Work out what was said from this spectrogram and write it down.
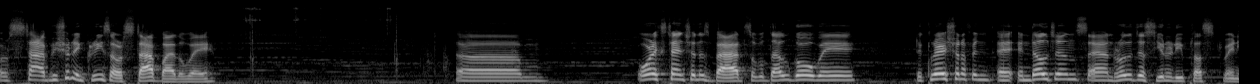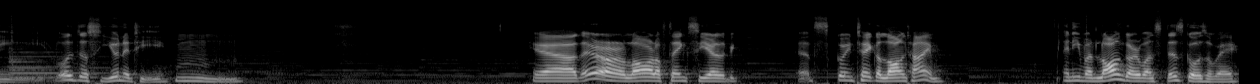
Our stab, we should increase our stab by the way. Um, or extension is bad, so that'll go away. Declaration of in, uh, Indulgence and Religious Unity plus 20. Religious Unity, hmm. Yeah, there are a lot of things here that we, it's going to take a long time. And even longer once this goes away.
